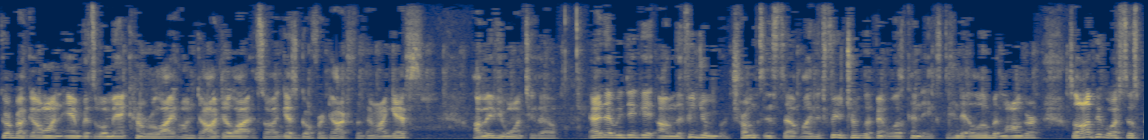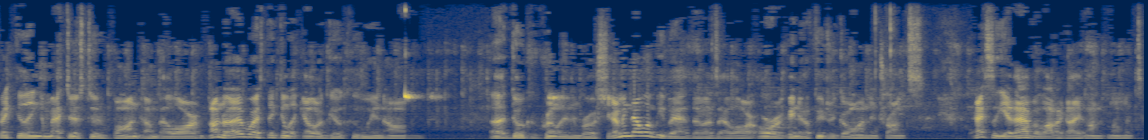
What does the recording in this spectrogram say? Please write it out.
Goku, Go and Invisible Man can rely on dodge a lot, so I guess go for dodge for them, I guess. Um, if you want to though. And that we did get um the future trunks and stuff like the future trunks event was kind of extended a little bit longer, so a lot of people are still speculating I'm and instead of Bond um LR. I don't know. Everybody's thinking like LR Goku and um uh, Goku Krillin and Roshi. I mean that wouldn't be bad though as LR or you know future Gohan and Trunks. Actually, yeah, they have a lot of guys on at the moment.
